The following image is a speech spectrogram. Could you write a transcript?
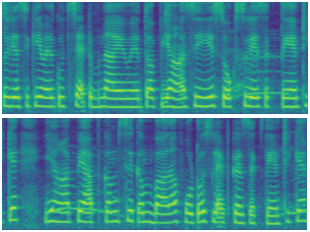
तो जैसे कि मैंने कुछ सेट बनाए हुए हैं तो आप यहाँ से ये सॉक्स ले सकते हैं, ठीक है? यहाँ पे आप कम से कम बारह फ़ोटो सेलेक्ट कर सकते हैं, ठीक है?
